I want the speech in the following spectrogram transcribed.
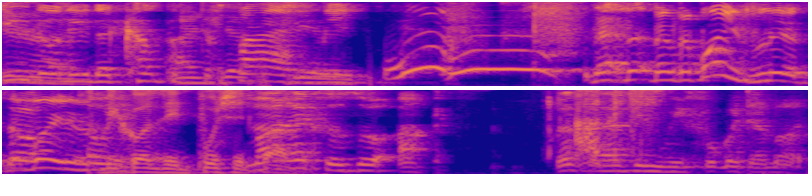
you don't need a compass to find me. it. The, the, the boy is lit. the boy is lit. Because it pushed it further. Malex also acts. That's the other thing we forgot about.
